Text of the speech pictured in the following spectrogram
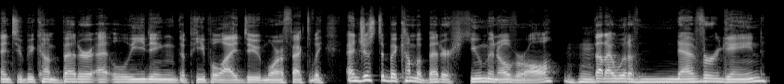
and to become better at leading the people I do more effectively and just to become a better human overall Mhm. that I would have never gained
